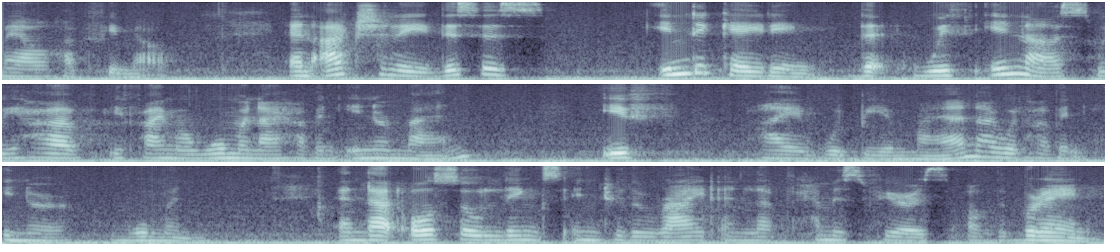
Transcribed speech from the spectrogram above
male, half female. And actually, this is indicating that within us we have, if I'm a woman, I have an inner man. If I would be a man, I would have an inner woman. And that also links into the right and left hemispheres of the brain.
